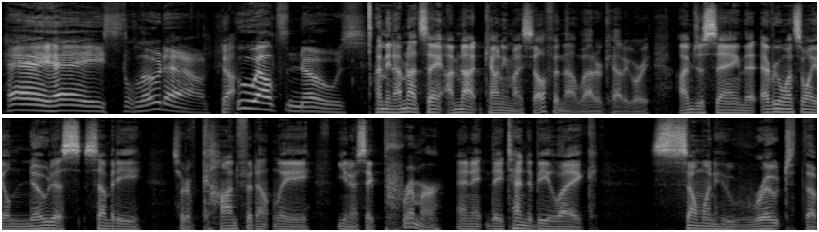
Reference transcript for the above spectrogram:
Hey, hey, slow down. Who else knows? I mean, I'm not saying I'm not counting myself in that latter category. I'm just saying that every once in a while you'll notice somebody sort of confidently, you know, say primer, and it, they tend to be like someone who wrote the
